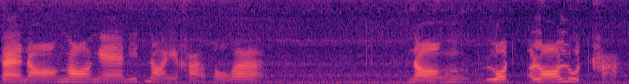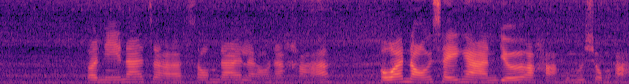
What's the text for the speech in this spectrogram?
แต่น้องงอแงนิดหน่อยค่ะ เพราะว่า น้องรถล้อหลุดค่ะ ตอนนี้น่าจะซ่อมได้แล้วนะคะ เพราะว่าน้องใช้งานเยอะอะค่ะ คุณผู้ชมค่ะ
